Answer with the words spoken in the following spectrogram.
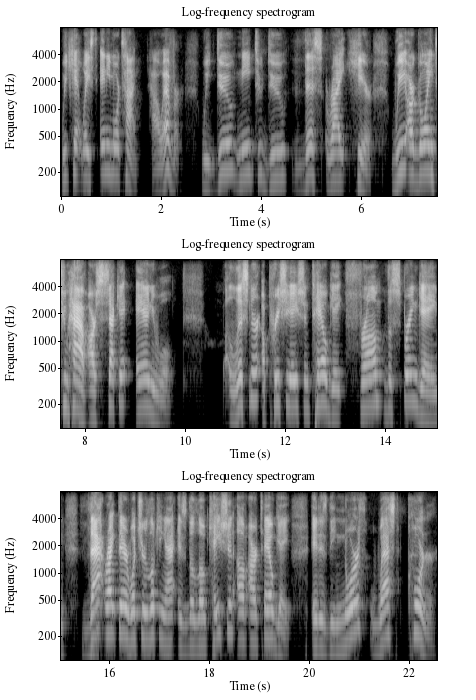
We can't waste any more time. However, we do need to do this right here. We are going to have our second annual listener appreciation tailgate from the spring game. That right there, what you're looking at is the location of our tailgate. It is the northwest corner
